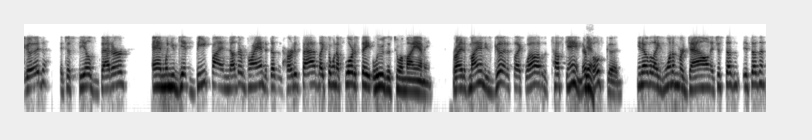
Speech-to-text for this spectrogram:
good, it just feels better. And when you get beat by another brand, it doesn't hurt as bad. Like so when a Florida State loses to a Miami, right? If Miami's good, it's like, well, that was a tough game. They're Yeah. both good. You know, but like one of them are down, it just doesn't it doesn't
